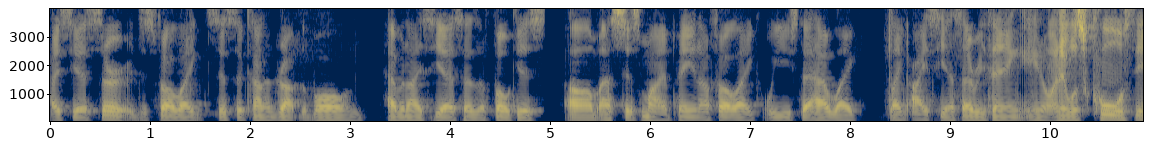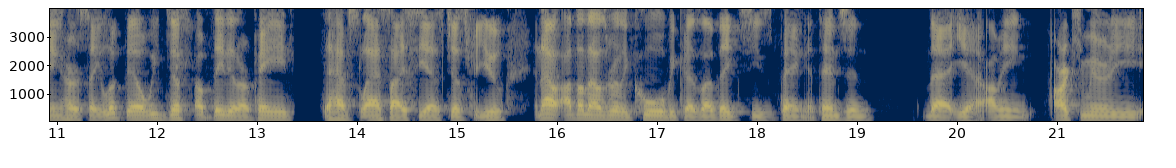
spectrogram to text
ICS CERT, it just felt like CISA kind of dropped the ball and having ICS as a focus. Um, that's just my opinion. I felt like we used to have like like ICS everything, you know, and it was cool seeing her say, "Look, Dale, we just updated our page to have slash ICS just for you." And I, I thought that was really cool because I think she's paying attention. That yeah, I mean, our community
